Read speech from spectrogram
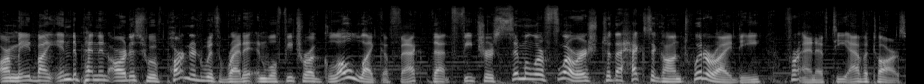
are made by independent artists who have partnered with Reddit and will feature a glow like effect that features similar flourish to the Hexagon Twitter ID for NFT avatars.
